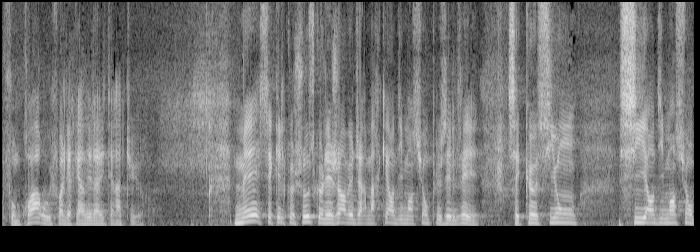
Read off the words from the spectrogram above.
faut me croire ou il faut aller regarder la littérature. Mais c'est quelque chose que les gens avaient déjà remarqué en dimension plus élevée. C'est que si on, si en dimension,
